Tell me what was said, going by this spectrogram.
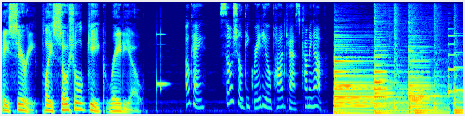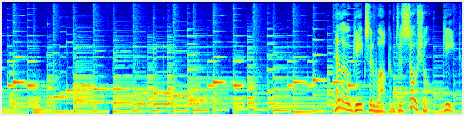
Hey Siri, play Social Geek Radio. Okay, Social Geek Radio podcast coming up. Hello, geeks, and welcome to Social Geek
